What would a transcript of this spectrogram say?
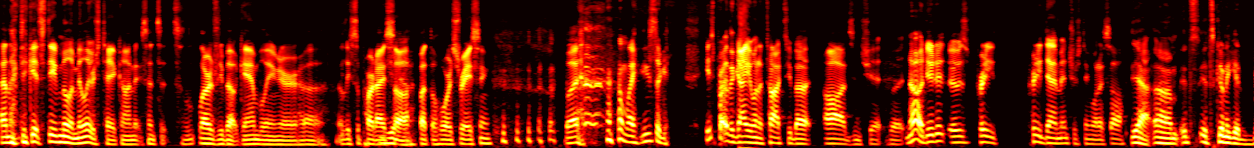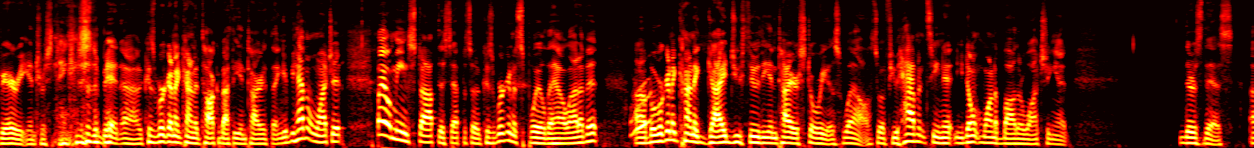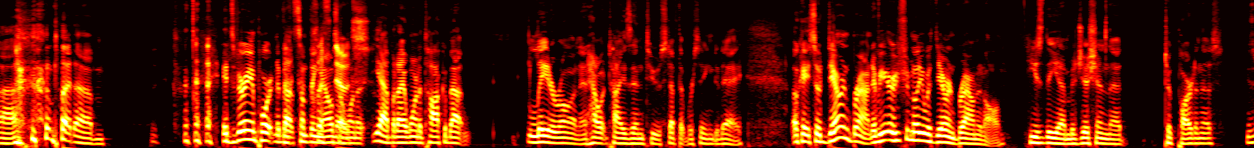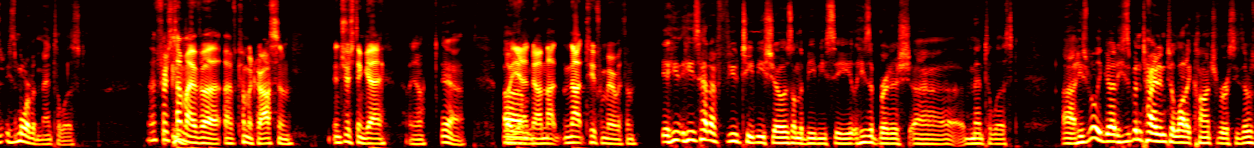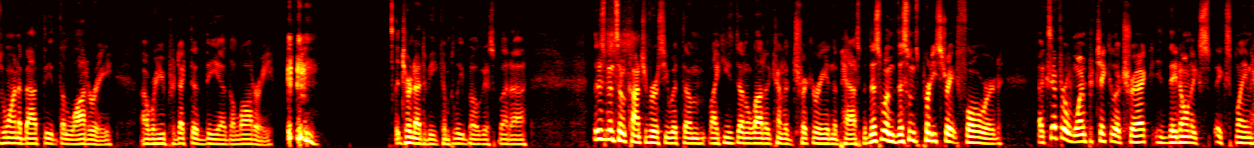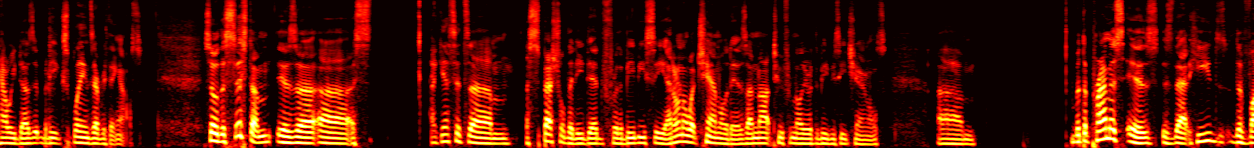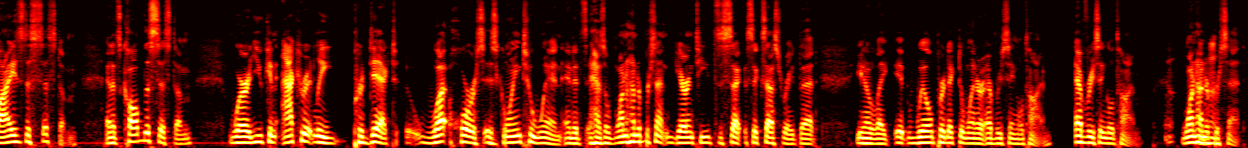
I'd like to get Steve Miller Miller's take on it since it's largely about gambling, or uh, at least the part I saw about the horse racing. but I'm like, he's the he's probably the guy you want to talk to about odds and shit. But no, dude, it, it was pretty pretty damn interesting what I saw. Yeah. Um, it's it's going to get very interesting just a bit because we're going to kind of talk about the entire thing. If you haven't watched it, by all means, stop this episode because we're going to spoil the hell out of it. Uh, but we're going to kind of guide you through the entire story as well. So if you haven't seen it and you don't want to bother watching it, there's this. Uh, but um, it's very important about something else. I want to yeah, but I want to talk about later on and how it ties into stuff that we're seeing today. Okay, so Darren Brown. Are you, are you familiar with Darren Brown at all? He's the uh, magician that took part in this. He's, he's more of a mentalist. The first time I've uh, I've come across him, interesting guy. You know, Yeah. but yeah, Um, no, I'm not not too familiar with him. Yeah, he, he's had a few TV shows on the BBC. He's a British uh, mentalist. Uh, he's really good. He's been tied into a lot of controversies. There was one about the the lottery uh, where he predicted the uh, the lottery. it turned out to be complete bogus, but uh, there's been some controversy with them. Like he's done a lot of kind of trickery in the past, but this one this one's pretty straightforward. Except for one particular trick, they don't ex- explain how he does it, but he explains everything else. So the system is a, a, a I guess it's um, a special that he did for the BBC. I don't know what channel it is. I'm not too familiar with the BBC channels. Um, but the premise is is that he's devised a system, and it's called the system, where you can accurately predict what horse is going to win, and it has a 100% guaranteed success rate that, you know, like it will predict a winner every single time, every single time, 100%. percent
